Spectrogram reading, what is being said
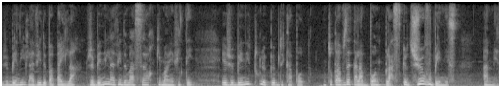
Je bénis la vie de Papa Ila. Je bénis la vie de ma soeur qui m'a invité. Et je bénis tout le peuple de Capote. En tout cas, vous êtes à la bonne place. Que Dieu vous bénisse. Amen.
